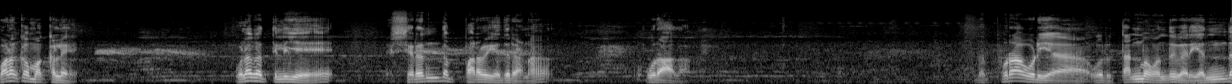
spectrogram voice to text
வணக்கம் மக்களே. உலகத்திலேயே சிறந்த பறவை எதிரானா புறா தான் இந்த புறாவுடைய ஒரு தன்மை வந்து வேறு எந்த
